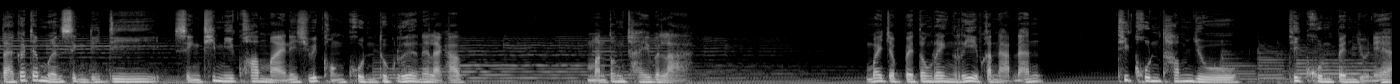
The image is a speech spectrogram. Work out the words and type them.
แต่ก็จะเหมือนสิ่งดีๆ สิ่งที่มีความหมายในชีวิตของคุณทุกเรื่องนั่นแหละครับ มันต้องใช้เวลา ไม่จำเป็นต้องเร่งรีบขนาดนั้น ที่คุณทำอยู่ ที่คุณเป็นอยู่เนี่ย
